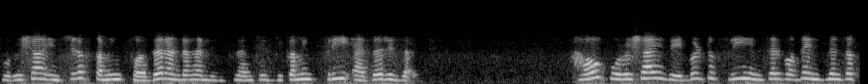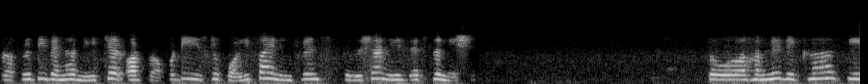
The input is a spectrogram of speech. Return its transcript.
purusha instead of coming further under her influence is becoming free as a result how purusha is able to free himself of the influence of prakriti when her nature or property is to qualify and influence purusha needs explanation तो हमने देखा कि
